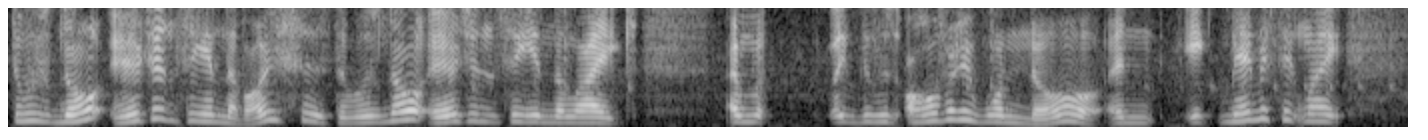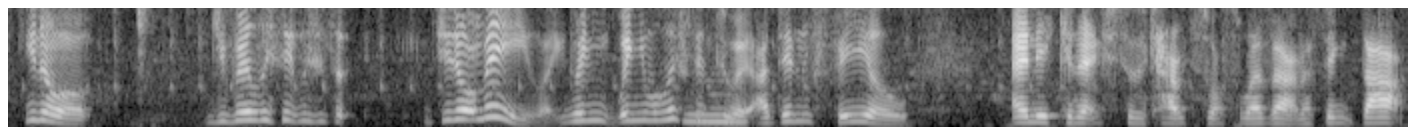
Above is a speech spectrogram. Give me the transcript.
There was no urgency in the voices. There was no urgency in the like, and like there was very one note, and it made me think like, you know, you really think this is. A, do you know what I mean? Like when when you were listening to it, I didn't feel any connection to the characters whatsoever, and I think that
